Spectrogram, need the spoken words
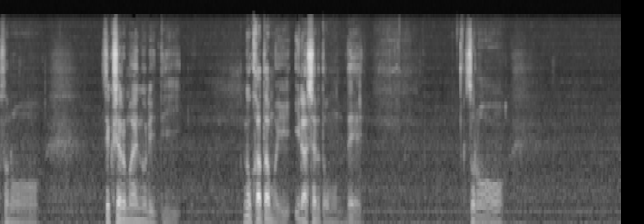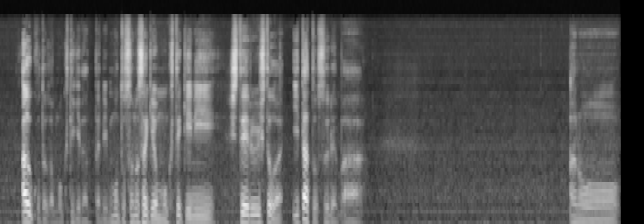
そのセクシャルマイノリティの方もいらっしゃると思うんでその会うことが目的だったりもっとその先を目的にしてる人がいたとすればあの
